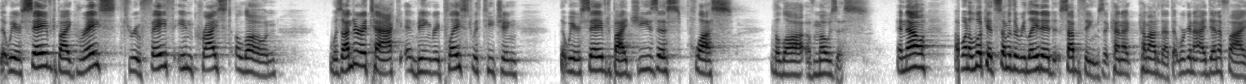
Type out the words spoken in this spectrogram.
that we are saved by grace through faith in Christ alone was under attack and being replaced with teaching that we are saved by Jesus plus the law of Moses. And now I want to look at some of the related sub themes that kind of come out of that, that we're going to identify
